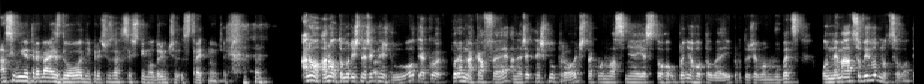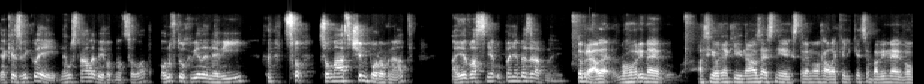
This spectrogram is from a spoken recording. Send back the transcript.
Asi bude třeba aj zdôvodniť, prečo sa chceš s tým modrým stretnúť. Ano, ano, tomu když neřekneš důvod, jako půjdem na kafe a neřekneš mu proč, tak on vlastně je z toho úplně hotový, protože on vůbec, on nemá co vyhodnocovat. Jak je zvyklý neustále vyhodnocovat, on v tu chvíli neví, co, co má s čím porovnat a je vlastně úplně bezradný. Dobre, ale hovoríme asi o nejakých naozajstných extrémoch, ale keď, keď sa bavíme vo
